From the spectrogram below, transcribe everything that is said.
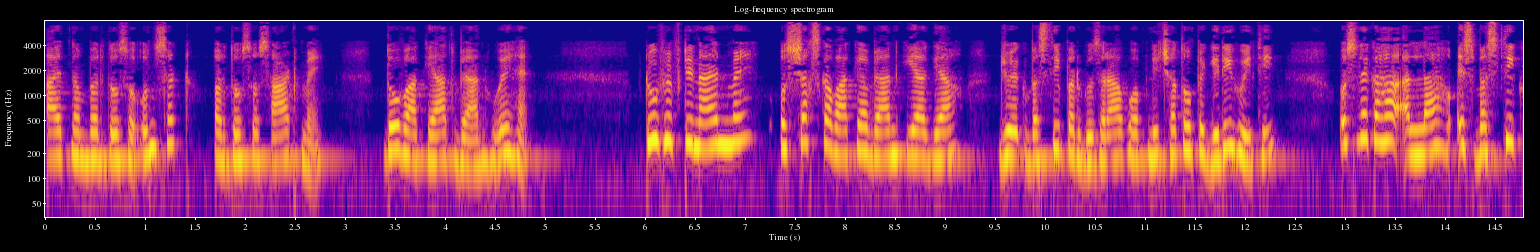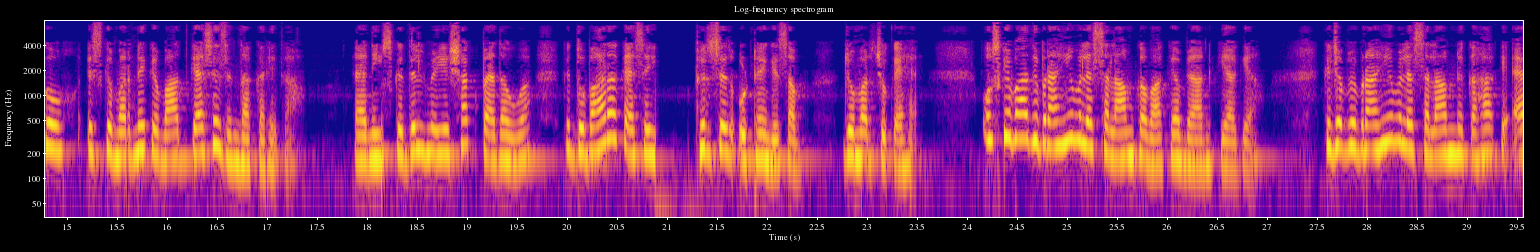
آیت نمبر دو سو انسٹھ اور دو سو ساٹھ میں دو واقعات بیان ہوئے ہیں۔ ٹو ففٹی نائن میں اس شخص کا واقعہ بیان کیا گیا جو ایک بستی پر گزرا، وہ اپنی چھتوں پہ گری ہوئی تھی۔ اس نے کہا، اللہ اس بستی کو اس کے مرنے کے بعد کیسے زندہ کرے گا؟ یعنی اس کے دل میں یہ شک پیدا ہوا کہ دوبارہ کیسے پھر سے اٹھیں گے سب جو مر چکے ہیں۔ اس کے بعد ابراہیم علیہ السلام کا واقعہ بیان کیا گیا کہ جب ابراہیم علیہ السلام نے کہا کہ اے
